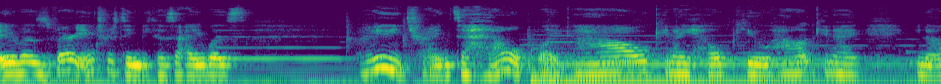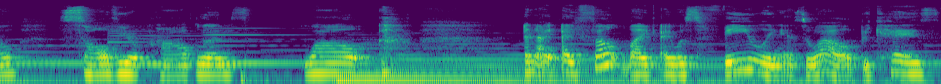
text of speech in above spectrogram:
it was very interesting because I was really trying to help. Like, how can I help you? How can I, you know, solve your problems? Well, and I, I felt like I was failing as well because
